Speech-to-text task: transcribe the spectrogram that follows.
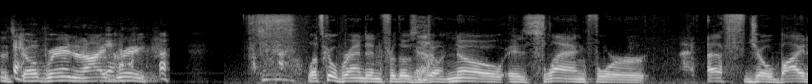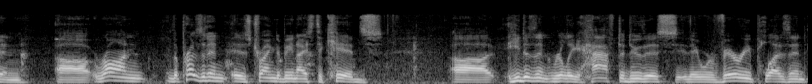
Let's go, Brandon. I agree. Let's go, Brandon. For those yeah. who don't know, is slang for F Joe Biden. Uh, Ron, the president is trying to be nice to kids. Uh, he doesn't really have to do this. They were very pleasant.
